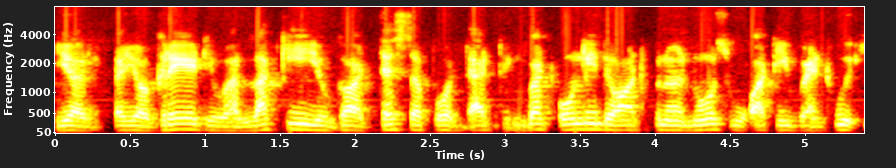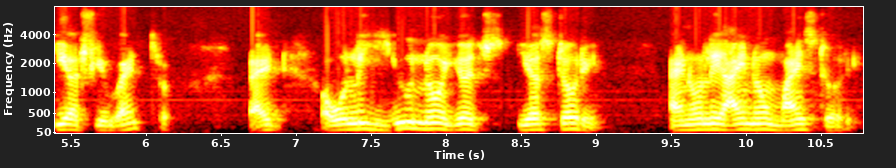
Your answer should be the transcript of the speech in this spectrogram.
You're you're great. You are lucky. You got this support, that thing." But only the entrepreneur knows what he went, who he or she went through, right? Only you know your your story, and only I know my story.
